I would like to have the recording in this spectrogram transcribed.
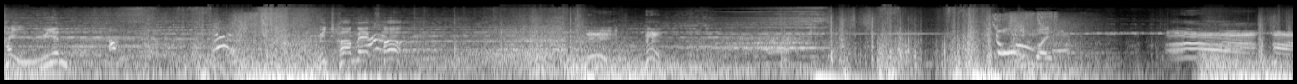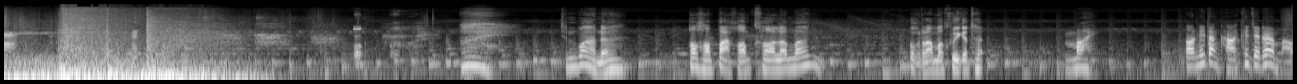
ให้เวียน วิชาเมฆายิ้มไว้เฮ้ยฉันว่านะ พอหอมปากหอมคอแล้วมั้ง พวกเรามาคุยกันเถอะ ไม่ ตอนนี้ต่างหากที่จะเริ่มเอา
